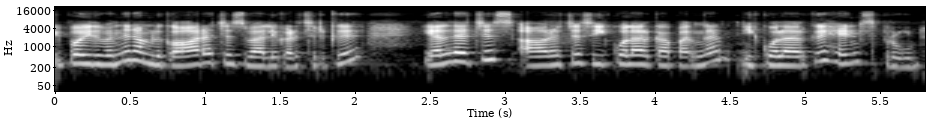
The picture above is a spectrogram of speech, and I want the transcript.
இப்போ இது வந்து நம்மளுக்கு ஆர்ஹெச்எஸ் வேல்யூ கிடச்சிருக்கு. எல்ஹெச்எஸ் ஆர்ஹெச்எஸ் ஈக்குவலாக இருக்கா பாருங்கள் ஈக்குவலாக இருக்குது ஹென்ஸ் ப்ரூவ்ட்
